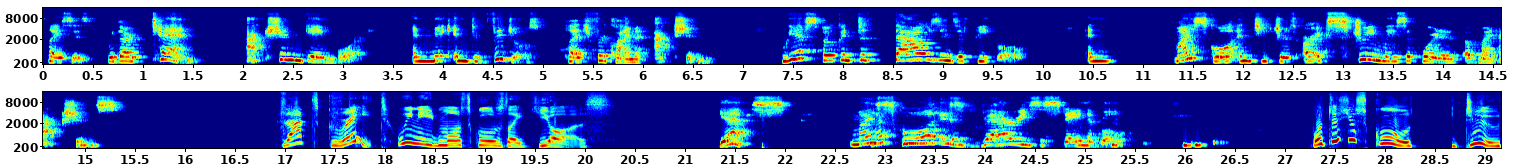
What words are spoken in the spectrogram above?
places with our 10 action game board and make individuals pledge for climate action. We have spoken to thousands of people and my school and teachers are extremely supportive of my actions. That's great! We need more schools like yours. Yes. My school is very sustainable. What does your school do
